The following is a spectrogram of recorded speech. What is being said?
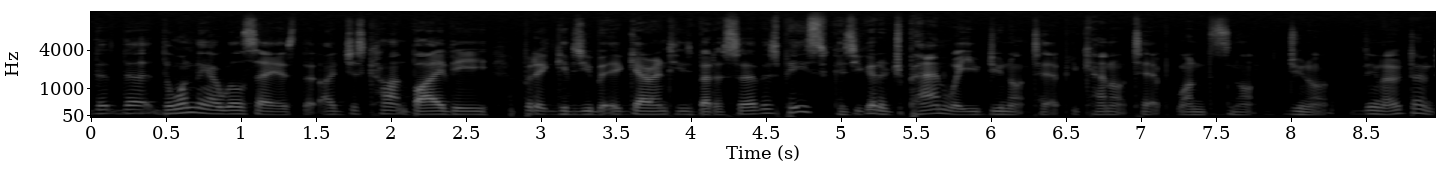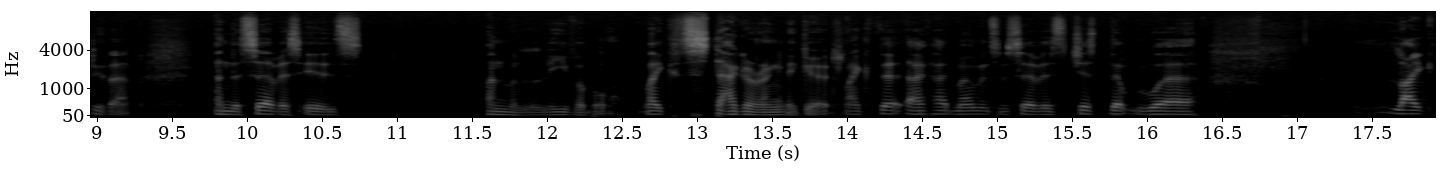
the, the the one thing I will say is that I just can't buy the, but it gives you, it guarantees better service piece because you go to Japan where you do not tip, you cannot tip. One does not, do not, you know, don't do that, and the service is unbelievable, like staggeringly good. Like the, I've had moments of service just that were like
